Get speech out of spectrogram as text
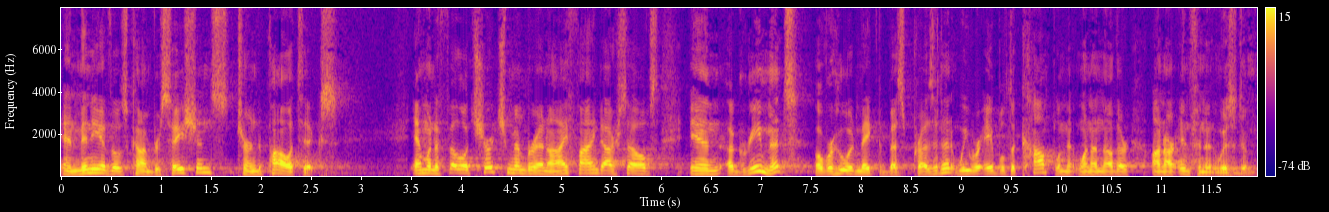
And many of those conversations turned to politics. And when a fellow church member and I find ourselves in agreement over who would make the best president, we were able to compliment one another on our infinite wisdom.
